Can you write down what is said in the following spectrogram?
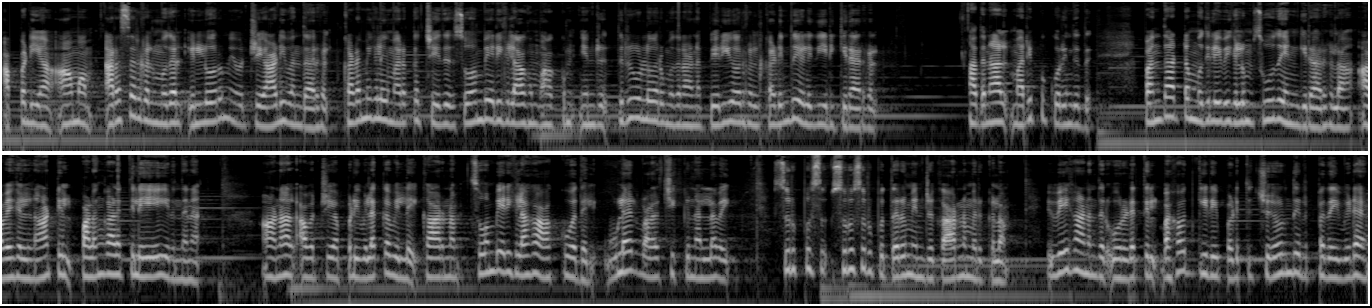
அப்படியா? ஆமாம். அரசர்கள் முதல் எல்லோரும் இவற்றை ஆடி வந்தார்கள். கடமைகளை மறக்கச் செய்து சோம்பேறிகளாகும் ஆக்கும் என்று திருவள்ளுவர் முதலான பெரியோர்கள் கடிந்து எழுதியிருக்கிறார்கள். அதனால் மறிப்பு குறைந்தது. பந்தாட்டம் முதலியவைகளும் சூது என்கிறார்களா? அவைகள் நாட்டில் பழங்காலத்திலேயே இருந்தன. ஆனால் அவற்றை அப்படி விளக்கவில்லை. காரணம் சோம்பேறிகளாக ஆக்குவதில் உலர் வளர்ச்சிக்கு நல்லவை. சுறுப்பு சுறுசுறுப்பு தரும் என்று காரணம் இருக்கலாம். விவேகானந்தர் ஒரு இடத்தில் பகவத்கீதை படித்து சோர்ந்திருப்பதை விட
